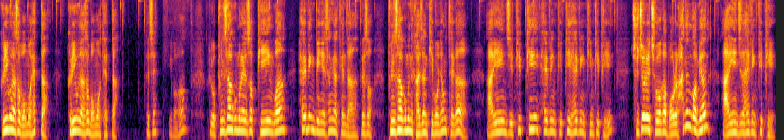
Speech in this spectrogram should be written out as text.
그리고 나서 뭐뭐 했다. 그리고 나서 뭐뭐 됐다. 됐지? 이거. 그리고 분사구문에서 being과 having been이 생략된다. 그래서 분사구문 가장 기본 형태가 ing, pp, having pp, having been pp. 주절의 주어가 뭐를 하는 거면 ing나 having pp.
